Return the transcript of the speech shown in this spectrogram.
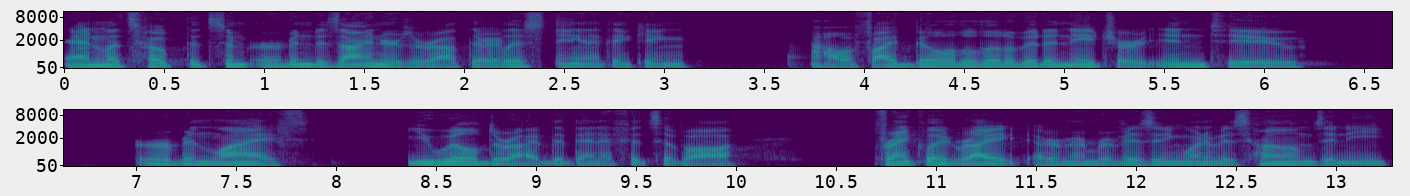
And let's hope that some urban designers are out there listening and thinking, wow, if I build a little bit of nature into urban life, you will derive the benefits of awe. Frank Lloyd Wright, I remember visiting one of his homes and he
